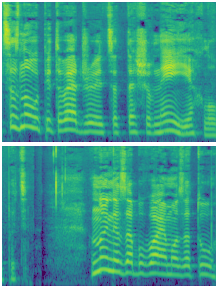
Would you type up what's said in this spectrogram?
Це знову підтверджується те, що в неї є хлопець. Ну і не забуваємо за ту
